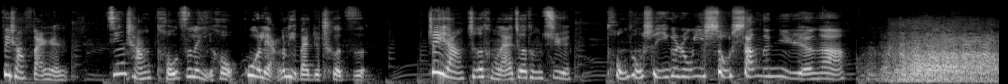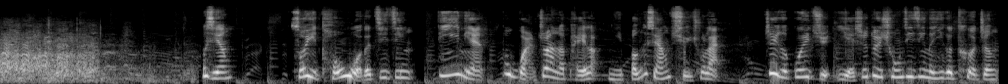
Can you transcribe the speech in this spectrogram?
非常烦人，经常投资了以后过两个礼拜就撤资，这样折腾来折腾去，彤彤是一个容易受伤的女人啊，不行，所以投我的基金第一年不管赚了赔了，你甭想取出来，这个规矩也是对冲基金的一个特征，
